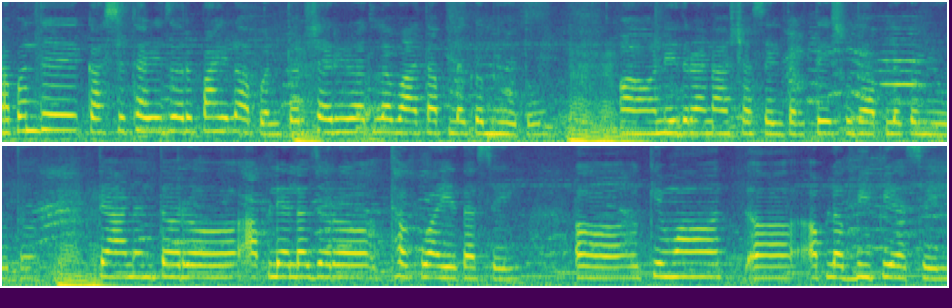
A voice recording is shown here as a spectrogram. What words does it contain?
आपण ते कास्य थाळी जर पाहिलं आपण तर शरीरातला वात आपला कमी होतो. निद्रानाश असेल तर ते सुद्धा आपलं कमी होतं. त्यानंतर आपल्याला जर थकवा येत असेल किंवा आपला बी पी असेल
